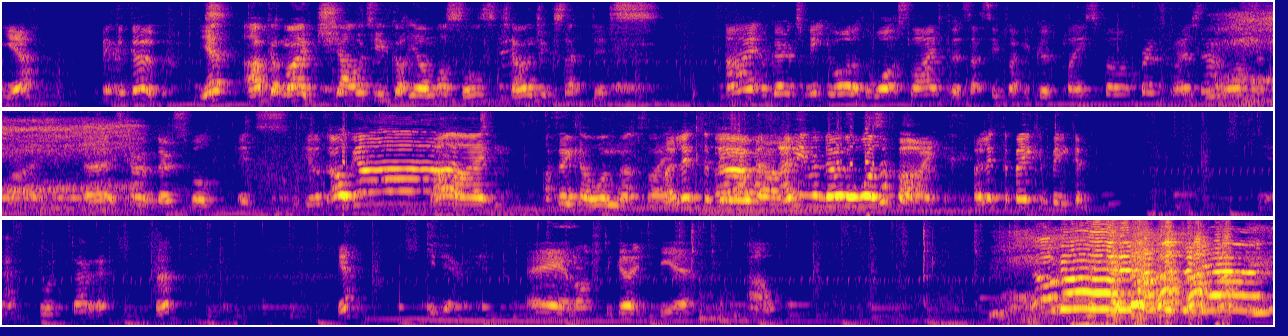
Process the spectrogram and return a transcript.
Yeah? Bigger go. Yep, I've got my challenge, you've got your muscles. Challenge accepted. I am going to meet you all at the water slide because that seems like a good place for friends to Where's go the water slide? Uh, it's kind of noticeable. It's if you look. Oh god! Bye. I think I won that fight. I licked the beacon. Um, I didn't even know there was a fight. I licked the bacon beacon. Yeah, go down it. Huh? Yeah. Get down here. Hey, I launched a goat into the air. Ow. Oh god! It happened again!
